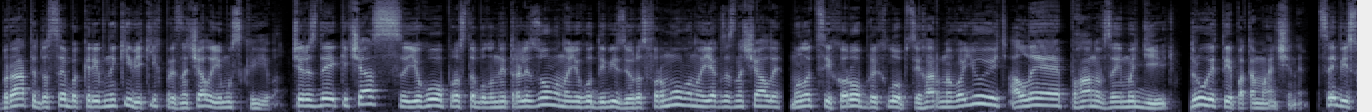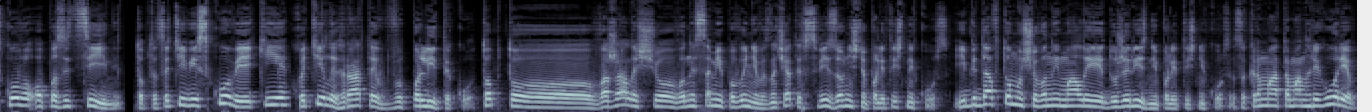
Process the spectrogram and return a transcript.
брати до себе керівників, яких призначали йому з Києва. Через деякий час його просто було нейтралізовано, його дивізію розформовано, як зазначали, молодці, хоробрі хлопці гарно воюють, але погано взаємодіють. Другий тип атаманщини це військово-опозиційний, тобто це ті військові, які хотіли грати в політику, тобто вважали, що вони самі повинні визначати свій зовнішньополітичний курс. І біда в тому, що вони мали дуже різні політичні курси. Зокрема, атаман Григорів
